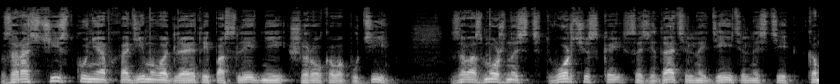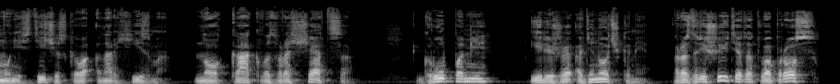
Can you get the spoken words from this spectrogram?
за расчистку необходимого для этой последней широкого пути, за возможность творческой, созидательной деятельности коммунистического анархизма. Но как возвращаться? Группами или же одиночками? Разрешить этот вопрос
